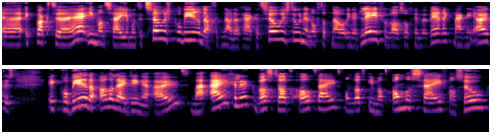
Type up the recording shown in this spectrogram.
Uh, ik pakte, hè, iemand zei je moet het zo eens proberen. Dacht ik, nou dan ga ik het zo eens doen. En of dat nou in het leven was of in mijn werk, maakt niet uit. Dus ik probeerde allerlei dingen uit. Maar eigenlijk was dat altijd omdat iemand anders zei van zo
